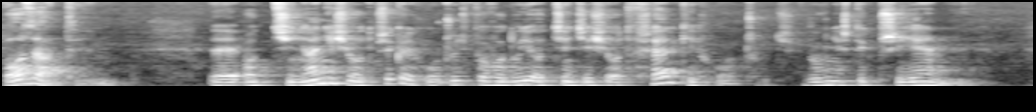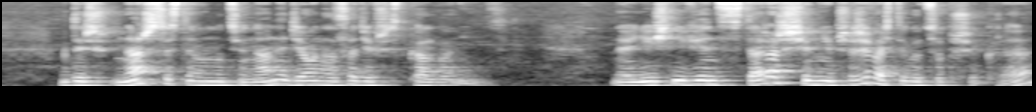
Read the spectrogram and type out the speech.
Poza tym, e, odcinanie się od przykrych uczuć powoduje odcięcie się od wszelkich uczuć, również tych przyjemnych, gdyż nasz system emocjonalny działa na zasadzie wszystko albo nic. E, Jeśli więc starasz się nie przeżywać tego, co przykre,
